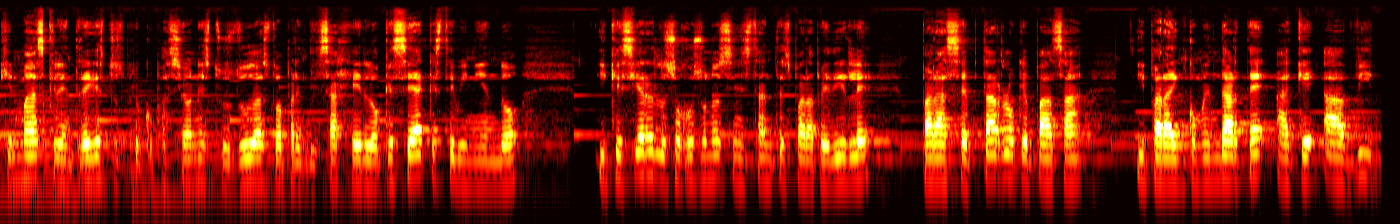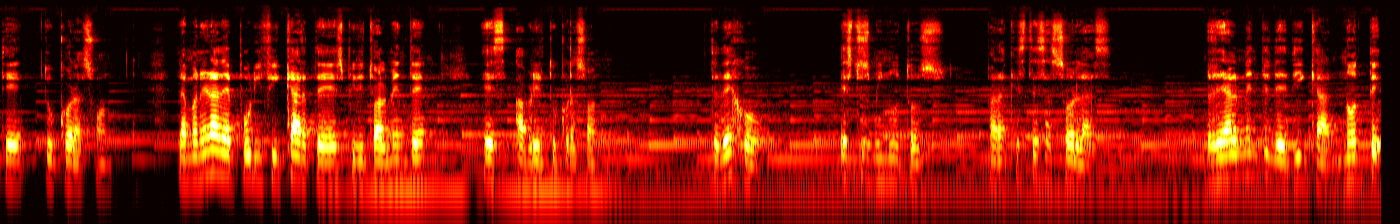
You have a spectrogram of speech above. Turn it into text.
¿Quién más que le entregues tus preocupaciones, tus dudas, tu aprendizaje, lo que sea que esté viniendo y que cierres los ojos unos instantes para pedirle, para aceptar lo que pasa y para encomendarte a que habite tu corazón? La manera de purificarte espiritualmente es abrir tu corazón. Te dejo estos minutos para que estés a solas. Realmente dedica, no te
